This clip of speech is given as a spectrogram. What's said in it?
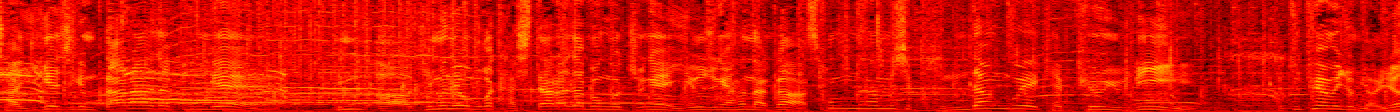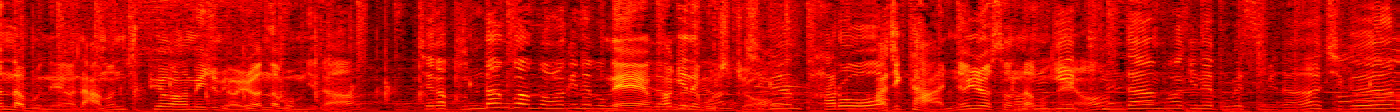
자, 이게 지금 따라잡힌 게 김, 아, 김은혜 후보가 다시 따라잡은 것 중에 이유 중에 하나가 성남시 분당구의 개표율이 투표함이 좀 열렸나 보네요. 남은 투표함이 좀 열렸나 봅니다. 제가 분당구 한번 확인해 보겠습니다. 네, 확인해 그러면. 보시죠. 지금 바로 아직 다 안 열렸었나 경기 보네요. 분당 확인해 보겠습니다. 지금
